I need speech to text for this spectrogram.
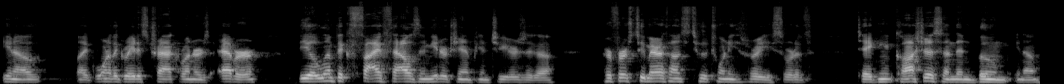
you know, like one of the greatest track runners ever, the Olympic 5,000 meter champion two years ago. Her first two marathons, 223, sort of taking it cautious, and then boom, you know,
